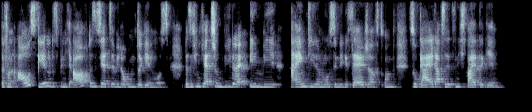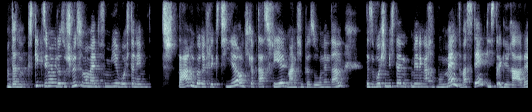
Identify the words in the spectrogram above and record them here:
davon ausgehen, und das bin ich auch, dass es jetzt ja wieder runtergehen muss. Dass ich mich jetzt schon wieder irgendwie eingliedern muss in die Gesellschaft und so geil darf es jetzt nicht weitergehen. Und dann gibt es immer wieder so Schlüsselmomente von mir, wo ich dann eben darüber reflektiere und ich glaube, das fehlt manchen Personen dann, also wo ich mich dann mir gedacht Moment, was denke ich da gerade?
